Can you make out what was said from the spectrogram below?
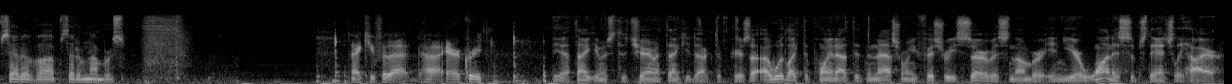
set, of, uh, set of numbers. Thank you for that. Uh, Eric Reid. Yeah, thank you, Mr. Chairman. Thank you, Dr. Pierce. I would like to point out that the National Marine Fisheries Service number in year one is substantially higher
